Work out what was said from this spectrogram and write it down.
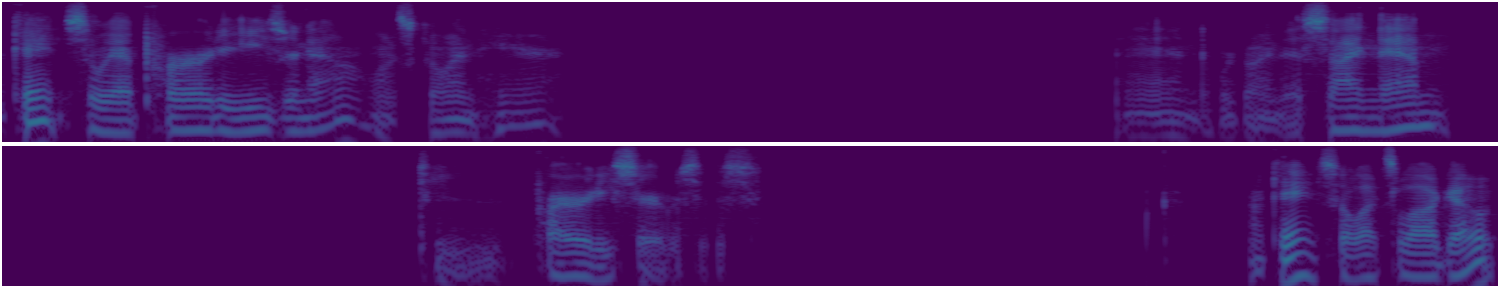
Okay, so we have priority user now. Let's go in here. And we're going to assign them to priority services. Okay, so let's log out.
